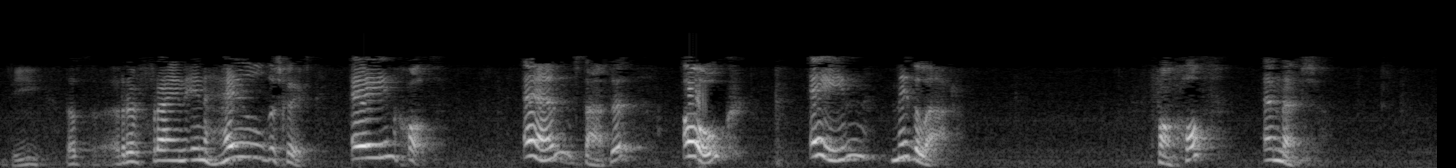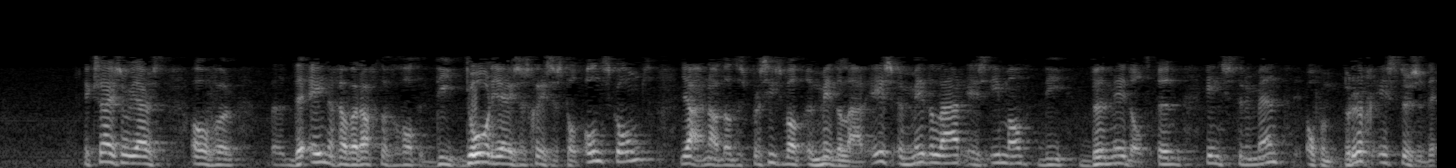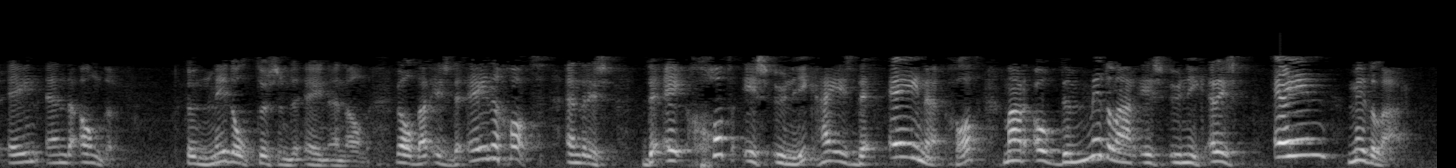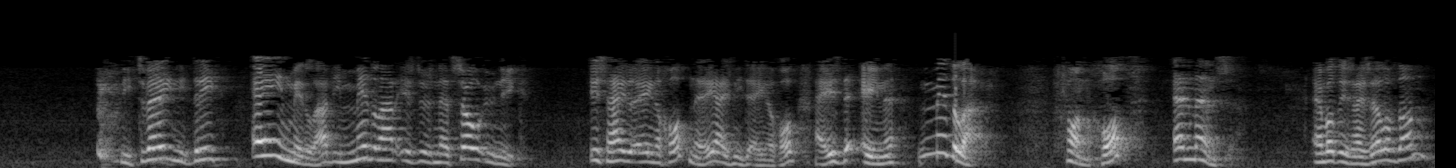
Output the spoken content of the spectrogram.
Die, dat refrein in heel de schrift. Eén God. En, staat er, ook één middelaar. Van God en mensen. Ik zei zojuist over de enige waarachtige God die door Jezus Christus tot ons komt. Ja, nou dat is precies wat een middelaar is. Een middelaar is iemand die bemiddelt. Een instrument of een brug is tussen de een en de ander. Een middel tussen de een en de ander. Wel, daar is de ene God. En er is de e God is uniek. Hij is de ene God. Maar ook de middelaar is uniek. Er is één middelaar. Niet twee, niet drie. Één middelaar. Die middelaar is dus net zo uniek. Is hij de ene God? Nee, hij is niet de ene God. Hij is de ene middelaar. Van God en mensen. En wat is hij zelf dan?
